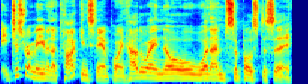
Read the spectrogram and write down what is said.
It, just from even a talking standpoint, how do I know what I'm supposed to say?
